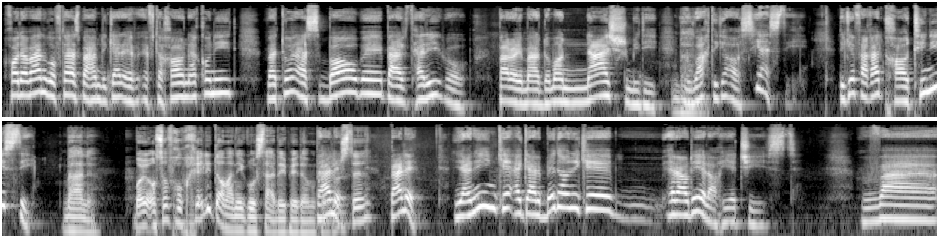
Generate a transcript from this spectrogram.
خداوند گفته است به همدیگر افتخار نکنید و تو اسباب برتری رو برای مردمان نشر میدی. بله. اون وقت دیگه آسی هستی. دیگه فقط خاطی نیستی. بله. با این اصاف خب خیلی دامنه گسترده پیدا می‌کنه بله. درسته؟ بله. یعنی اینکه اگر بدانی که اراده الهی چیست و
